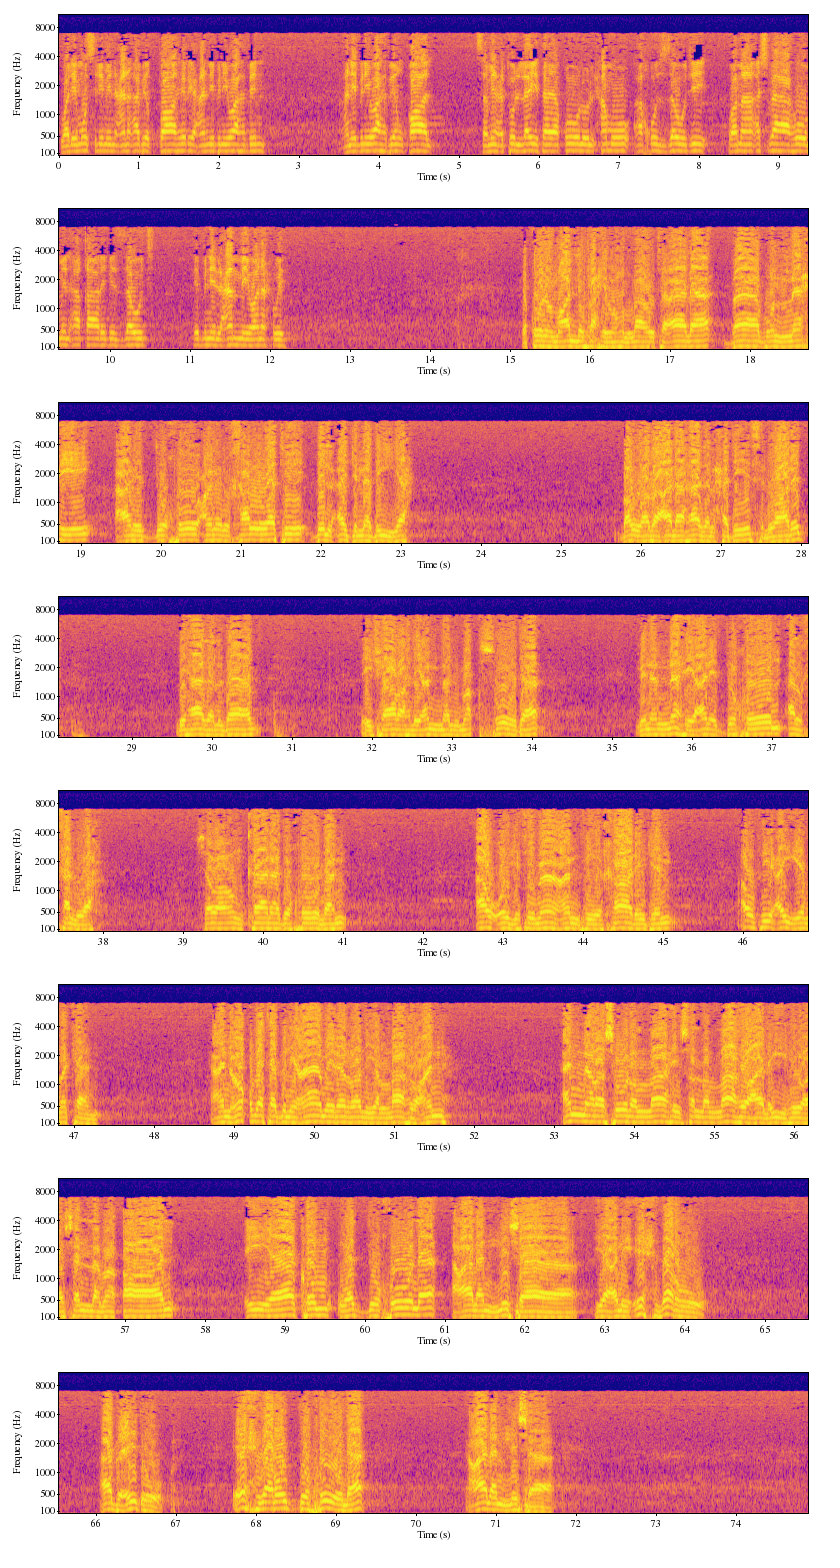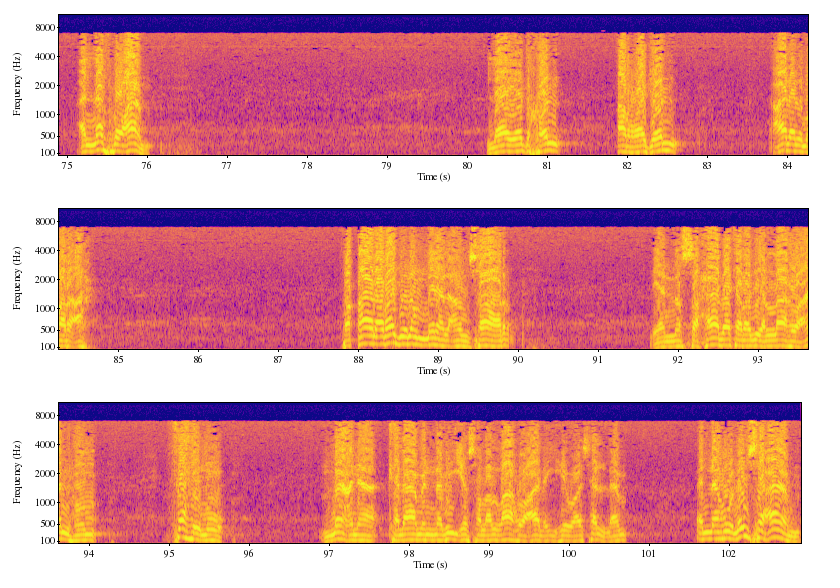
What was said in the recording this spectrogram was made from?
ولمسلم عن أبي الطاهر عن ابن وهب عن ابن وهب قال سمعت الليث يقول الحمو أخو الزوج وما أشبهه من أقارب الزوج. ابن العم ونحوه. يقول المؤلف رحمه الله تعالى باب النهي عن الدخول عن الخلوة بالأجنبية. بوب على هذا الحديث الوارد. بهذا الباب إشارة لأن المقصود من النهي عن الدخول الخلوة. سواء كان دخولا أو اجتماعا في خارج أو في أي مكان. عن عقبة بن عامر رضي الله عنه أن رسول الله صلى الله عليه وسلم قال إياكم والدخول على النساء يعني احذروا أبعدوا. احذروا الدخول على النساء. اللفظ عام. لا يدخل الرجل على المرأة. فقال رجل من الأنصار لأن الصحابة رضي الله عنهم فهموا معنى كلام النبي صلى الله عليه وسلم أنه ليس عام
